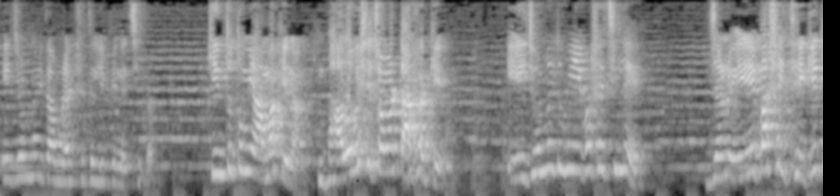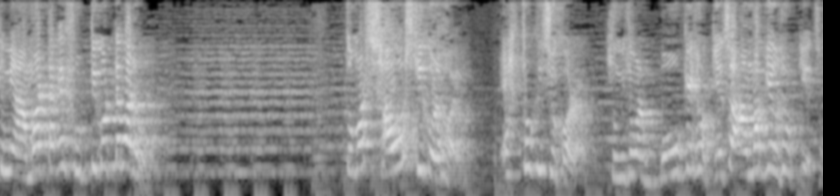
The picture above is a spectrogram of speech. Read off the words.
এই জন্যই তো আমরা একসাথে লিভ এনেছিলাম। কিন্তু তুমি আমাকে না, ভালোবেসেছো আমার টাকাকে। এই জন্যই তুমি এই বাসায় ছিলে? যেন এই বাসায় থেকে তুমি আমার টাকায় ফুর্তি করতে পারো? তোমার সাহস কি করে হয়? এত কিছু করার। তুমি তোমার বউকে ঠকিয়েছো, আমাকেও ঠকিয়েছো।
